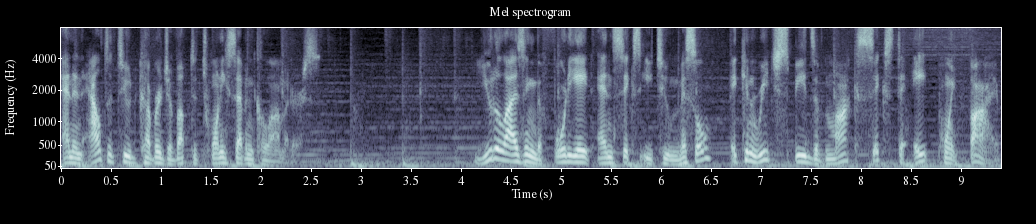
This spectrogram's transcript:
and an altitude coverage of up to 27 kilometers. Utilizing the 48 N6E2 missile, it can reach speeds of Mach 6 to 8.5,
